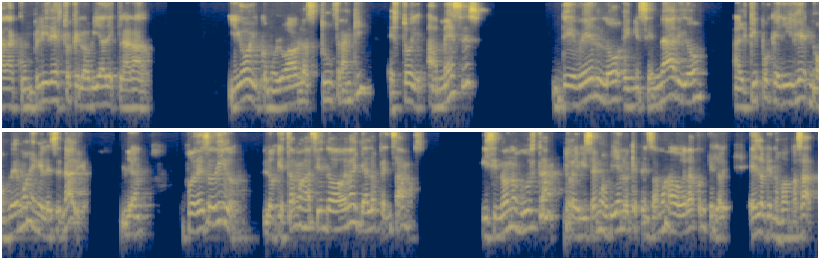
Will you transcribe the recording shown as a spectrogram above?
para cumplir esto que lo había declarado. Y hoy, como lo hablas tú, Frankie, estoy a meses de verlo en escenario al tipo que dije, nos vemos en el escenario. ¿ya? Por eso digo, lo que estamos haciendo ahora ya lo pensamos. Y si no nos gusta, revisemos bien lo que pensamos ahora porque es lo que nos va a pasar.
